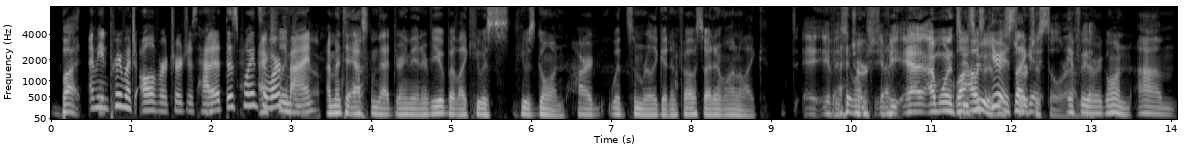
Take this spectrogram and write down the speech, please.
but I mean, pretty much all of our churches had it at this point, so Actually, we're fine. Yeah. I meant to ask him that during the interview, but like he was he was going hard with some really good info, so I didn't want to like. If his church, if he, yeah, I wanted Well, to I was too. if curious, his like church is still around, if we yeah. were going. Um,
